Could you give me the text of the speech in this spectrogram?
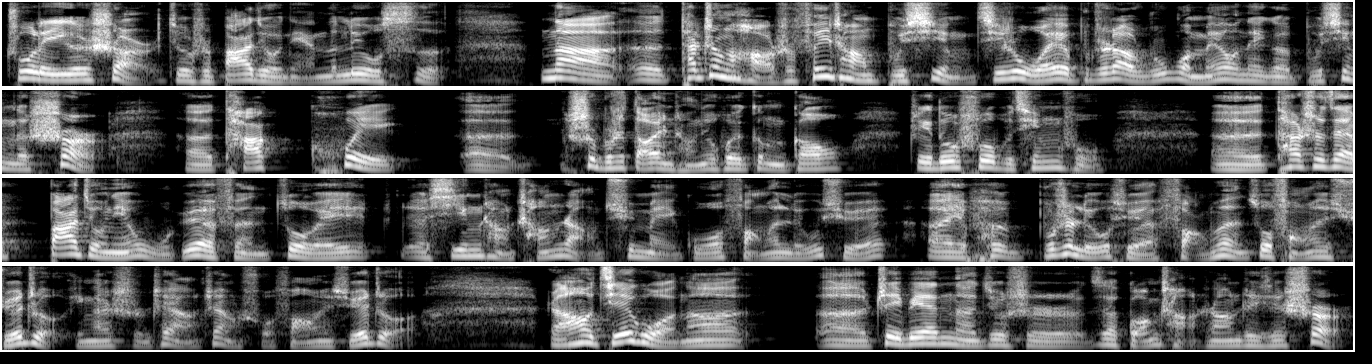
出了一个事儿，就是八九年的六四。那呃，他正好是非常不幸。其实我也不知道，如果没有那个不幸的事儿，呃，他会。呃，是不是导演成就会更高？这都说不清楚。呃，他是在八九年五月份作为呃西影厂厂长去美国访问留学，呃，也不不是留学访问，做访问学者，应该是这样这样说，访问学者。然后结果呢，呃，这边呢就是在广场上这些事儿，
